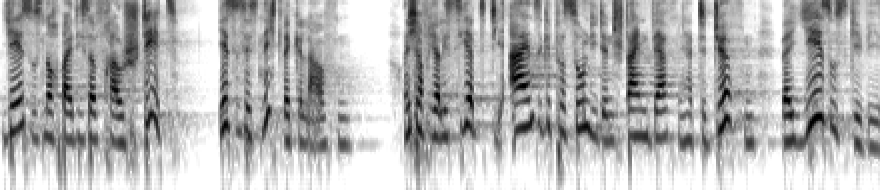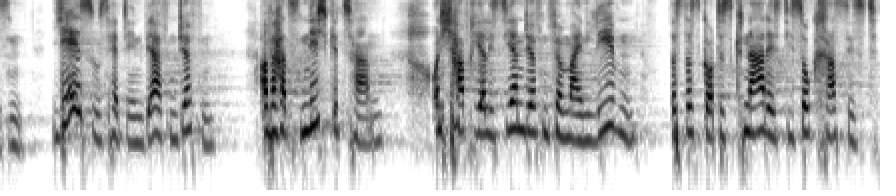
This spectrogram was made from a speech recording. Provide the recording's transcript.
Jesus noch bei dieser Frau steht. Jesus ist nicht weggelaufen. Und ich habe realisiert, die einzige Person, die den Stein werfen hätte dürfen, wäre Jesus gewesen. Jesus hätte ihn werfen dürfen, aber hat es nicht getan. Und ich habe realisieren dürfen für mein Leben, dass das Gottes Gnade ist, die so krass ist.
